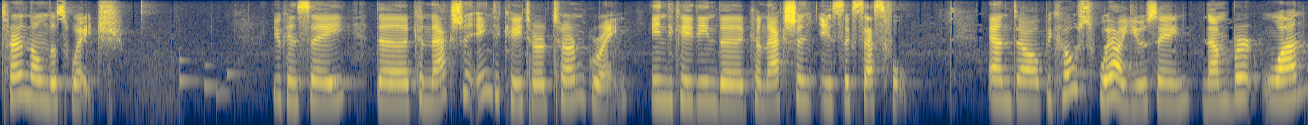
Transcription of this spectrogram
Turn on the switch you can see the connection indicator turned green, indicating the connection is successful. And uh, because we are using number one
